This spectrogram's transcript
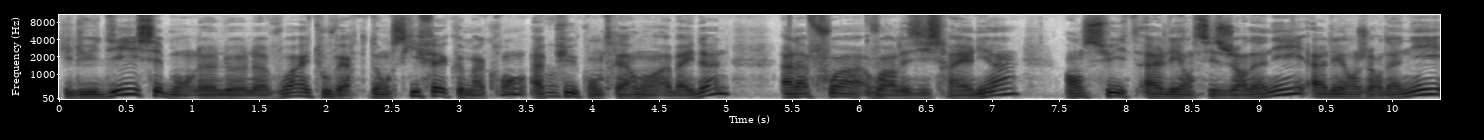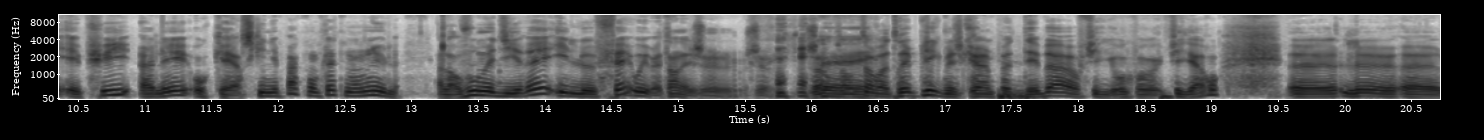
qui lui dit c'est bon, la voie est ouverte. Donc ce qui fait que Macron a pu, contrairement à Biden, à la fois voir les Israéliens, ensuite aller en Cisjordanie, aller en Jordanie et puis aller au Caire, ce qui n'est pas complètement nul. Alors vous me direz, il le fait. Oui, mais attendez, j'entends votre réplique, mais je crée un peu de débat au Figaro. Euh, le, euh,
